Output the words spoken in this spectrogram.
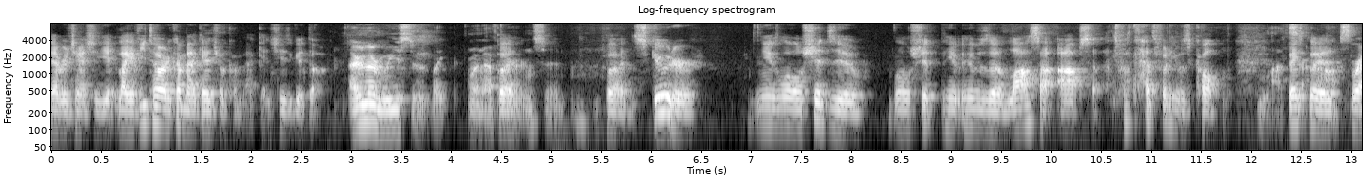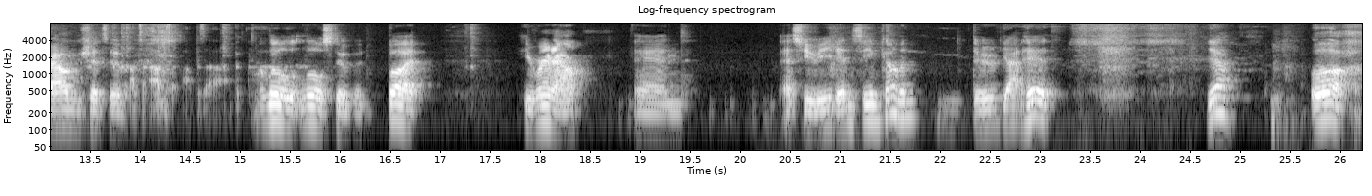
every chance she get like if you tell her to come back in, she'll come back in. She's a good dog. I remember we used to like run after But- her and shit. But Scooter, he's a little Shih Tzu, little shit. He, he was a Lhasa Apso. That's what that's what he was called. Lots Basically, of a brown Shih Tzu. Ops, ops, ops. A little little stupid, but he ran out, and SUV didn't see him coming. Dude got hit. Yeah, Ugh.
